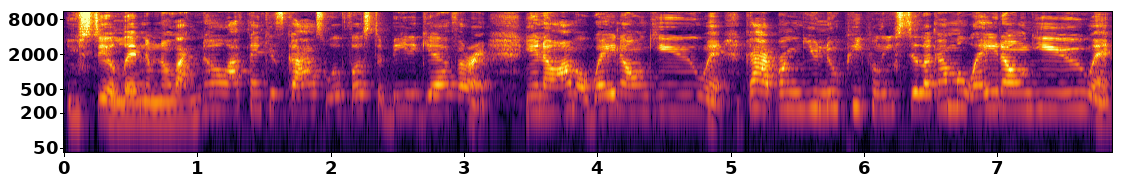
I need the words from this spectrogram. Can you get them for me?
You still letting them know like, no, I think it's God's will for us to be together. And, you know, I'm going to wait on you. And God bringing you new people. And you still like, I'm going to wait on you. And,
